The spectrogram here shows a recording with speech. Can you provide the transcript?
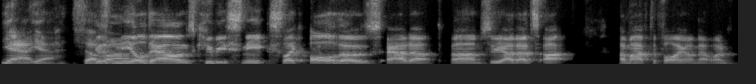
Yeah, yeah. So because uh, kneel downs, QB sneaks, like all of those add up. Um, so yeah, that's uh, I'm gonna have to follow you on that one.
